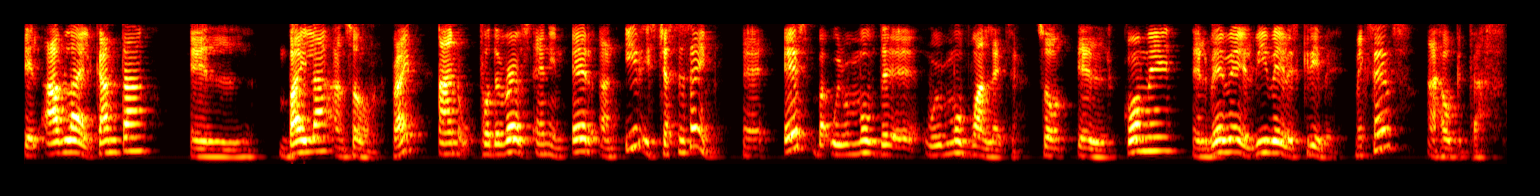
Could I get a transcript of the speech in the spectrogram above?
Él habla, él canta, él baila, and so on, right? And for the verbs ending er and ir, it's just the same. Uh, es, but we remove the we remove one letter. So el come, el bebe, el vive, el escribe. Make sense? I hope it does.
